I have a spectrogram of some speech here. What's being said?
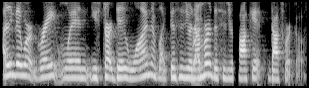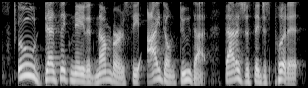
I think they work great when you start day one of like, this is your Right. number, this is your pocket. That's where it goes. Ooh, designated numbers. See, I don't do that. That is just they just put it.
